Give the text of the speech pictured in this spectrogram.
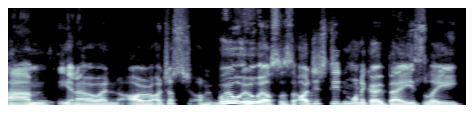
Um, you know, and I, I just who, who else was? I just didn't want to go Bazley.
